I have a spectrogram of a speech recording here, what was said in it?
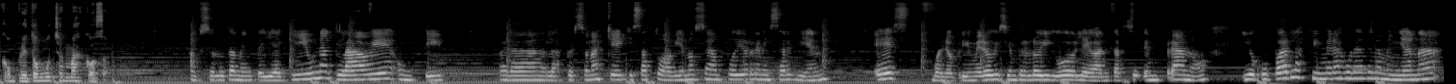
completó muchas más cosas. Absolutamente. Y aquí una clave, un tip para las personas que quizás todavía no se han podido organizar bien es, bueno, primero que siempre lo digo, levantarse temprano y ocupar las primeras horas de la mañana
